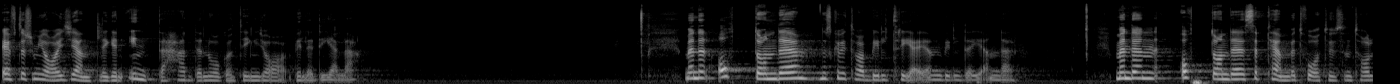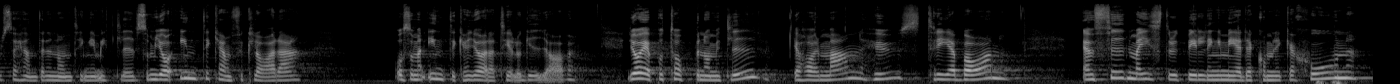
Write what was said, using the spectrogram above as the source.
eftersom jag egentligen inte hade någonting jag ville dela. Men den åttonde, nu ska vi ta bild tre, en bild igen där. Men den 8 september 2012 så händer det någonting i mitt liv som jag inte kan förklara och som man inte kan göra teologi av. Jag är på toppen av mitt liv. Jag har man, hus, tre barn, en fin magisterutbildning i mediekommunikation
